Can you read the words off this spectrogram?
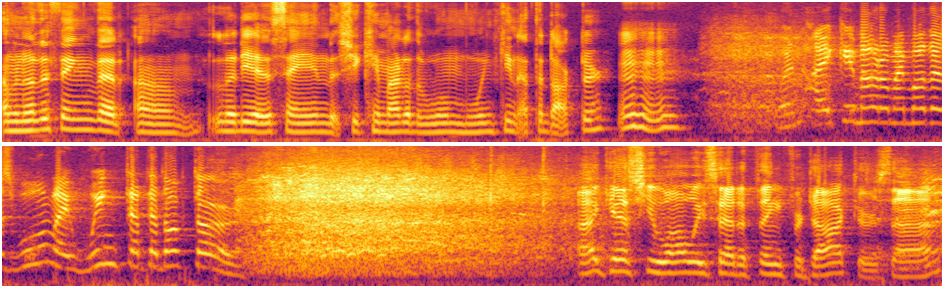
Um, another thing that um Lydia is saying that she came out of the womb winking at the doctor. Mm-hmm. When I came out of my mother's womb, I winked at the doctor. I guess you always had a thing for doctors, huh?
